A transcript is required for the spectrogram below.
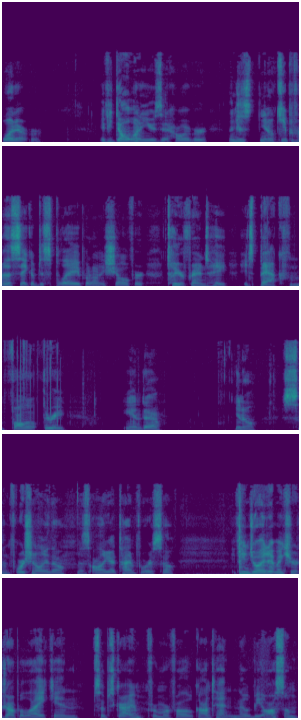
whatever. If you don't want to use it, however, then just, you know, keep it for the sake of display, put it on a shelf, or tell your friends, hey, it's back from Fallout 3. And, uh, you know, just unfortunately, though, this is all I got time for, so if you enjoyed it, make sure to drop a like and subscribe for more Fallout content, and that would be awesome.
